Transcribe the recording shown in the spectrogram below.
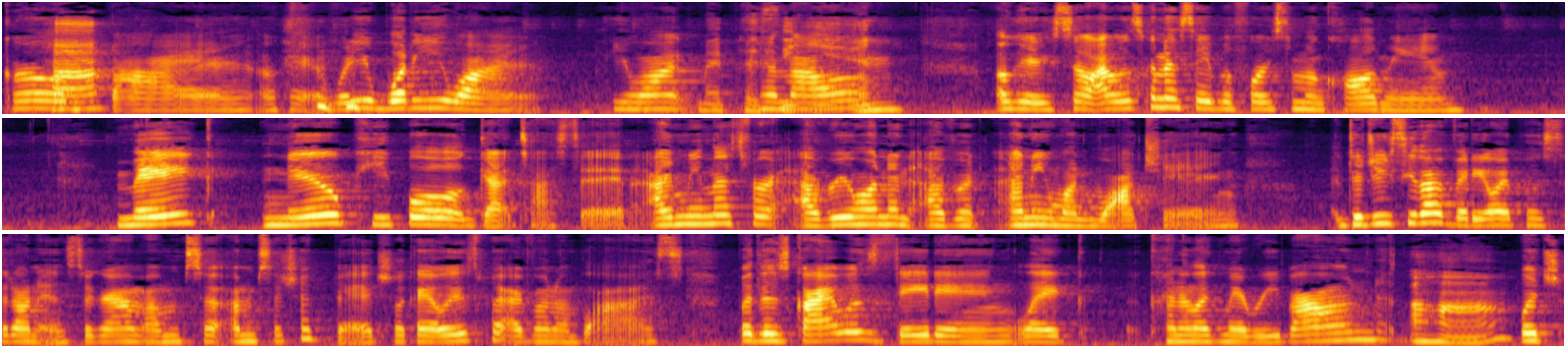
Girl, Huh? bye. Okay. What do you What do you want? You want My pussy him out? eaten. Okay. So I was gonna say before someone called me, make new people get tested. I mean this for everyone and ever, anyone watching. Did you see that video I posted on Instagram? I'm so I'm such a bitch. Like I always put everyone on blast. But this guy I was dating, like kind of like my rebound, Uh huh. which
